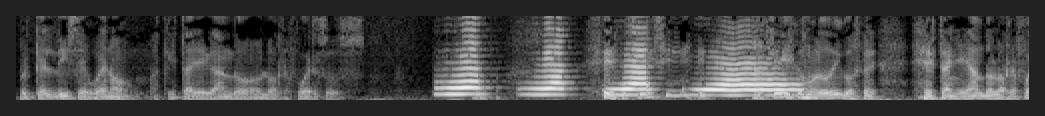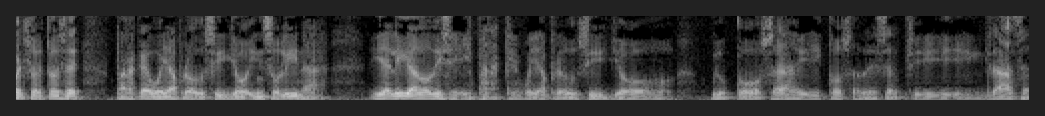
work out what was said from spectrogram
porque él dice, bueno, aquí está llegando los refuerzos. sí, sí, así como lo digo, están llegando los refuerzos, entonces, ¿para qué voy a producir yo insulina? Y el hígado dice, ¿y para qué voy a producir yo glucosa y cosas de esas, y grasa,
